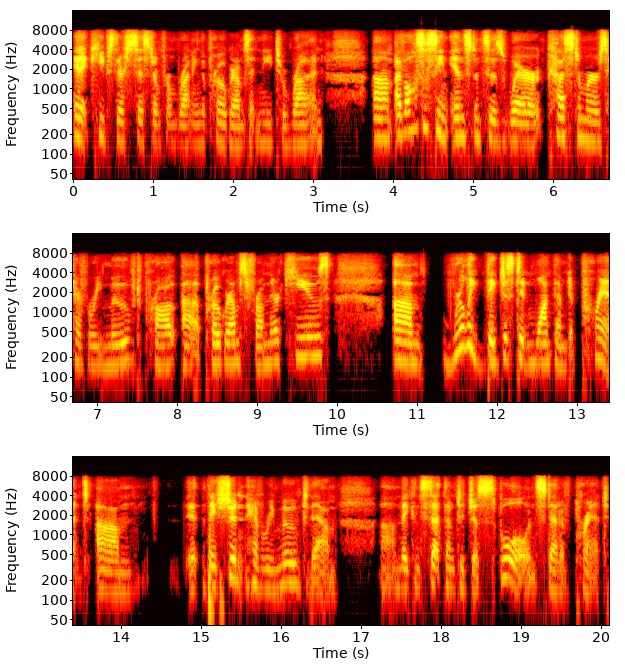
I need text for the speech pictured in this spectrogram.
and it keeps their system from running the programs that need to run. Um, I've also seen instances where customers have removed pro, uh, programs from their queues. Um, really, they just didn't want them to print. Um, it, they shouldn't have removed them. Um, they can set them to just spool instead of print.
